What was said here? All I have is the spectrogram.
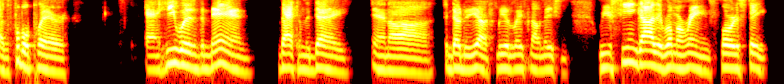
as a football player, and he was the man back in the day in uh in WWF, leader of nomination. We've seen guys at Roman Reigns, Florida State,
